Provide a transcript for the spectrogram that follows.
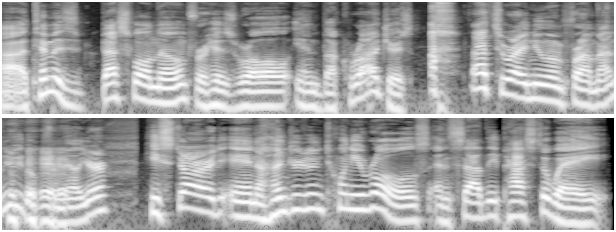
Uh, Tim is best well known for his role in Buck Rogers. Ah, that's where I knew him from. I knew he looked familiar. He starred in 120 roles and sadly passed away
